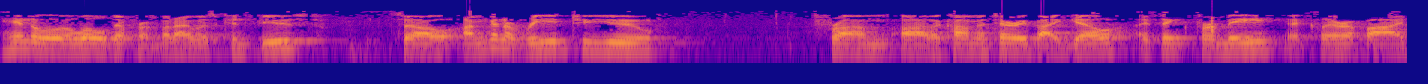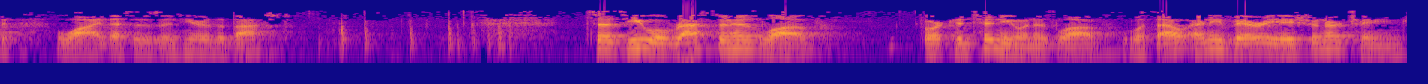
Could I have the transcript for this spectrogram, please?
handle it a little different, but I was confused. So I'm going to read to you from uh, the commentary by Gill. I think for me, it clarified why this is in here the best. It says, He will rest in His love, or continue in His love, without any variation or change.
